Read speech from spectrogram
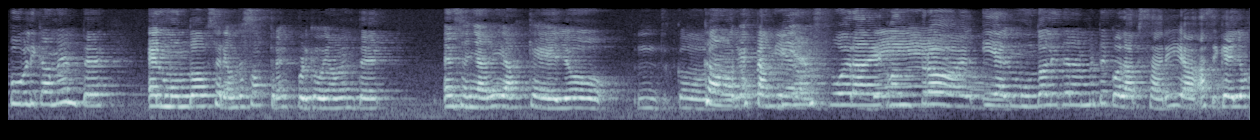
públicamente, el mundo sería un desastre porque obviamente enseñaría que ellos Mm, Como, como que están bien fuera de control y el mundo literalmente colapsaría. Así que ellos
